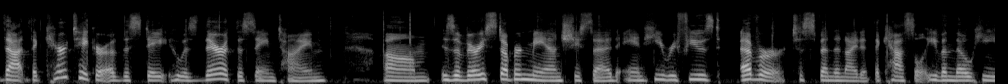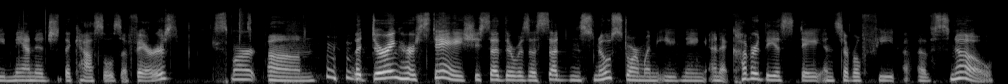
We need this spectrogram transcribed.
that the caretaker of the state, who was there at the same time, um, is a very stubborn man, she said, and he refused ever to spend a night at the castle, even though he managed the castle's affairs. Smart. Um, but during her stay, she said there was a sudden snowstorm one evening and it covered the estate in several feet of snow.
